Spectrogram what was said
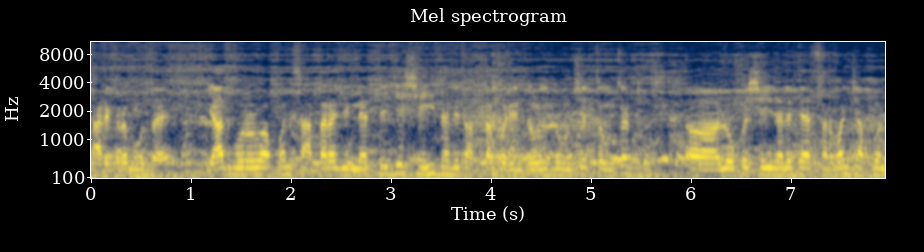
कार्यक्रम होत आहे. याचबरोबर आपण सातारा जिल्ह्यातले जे शहीद झालेत आत्तापर्यंत जवळ दोनशे चौसष्ट लोक शहीद झाले. त्या सर्वांची आपण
